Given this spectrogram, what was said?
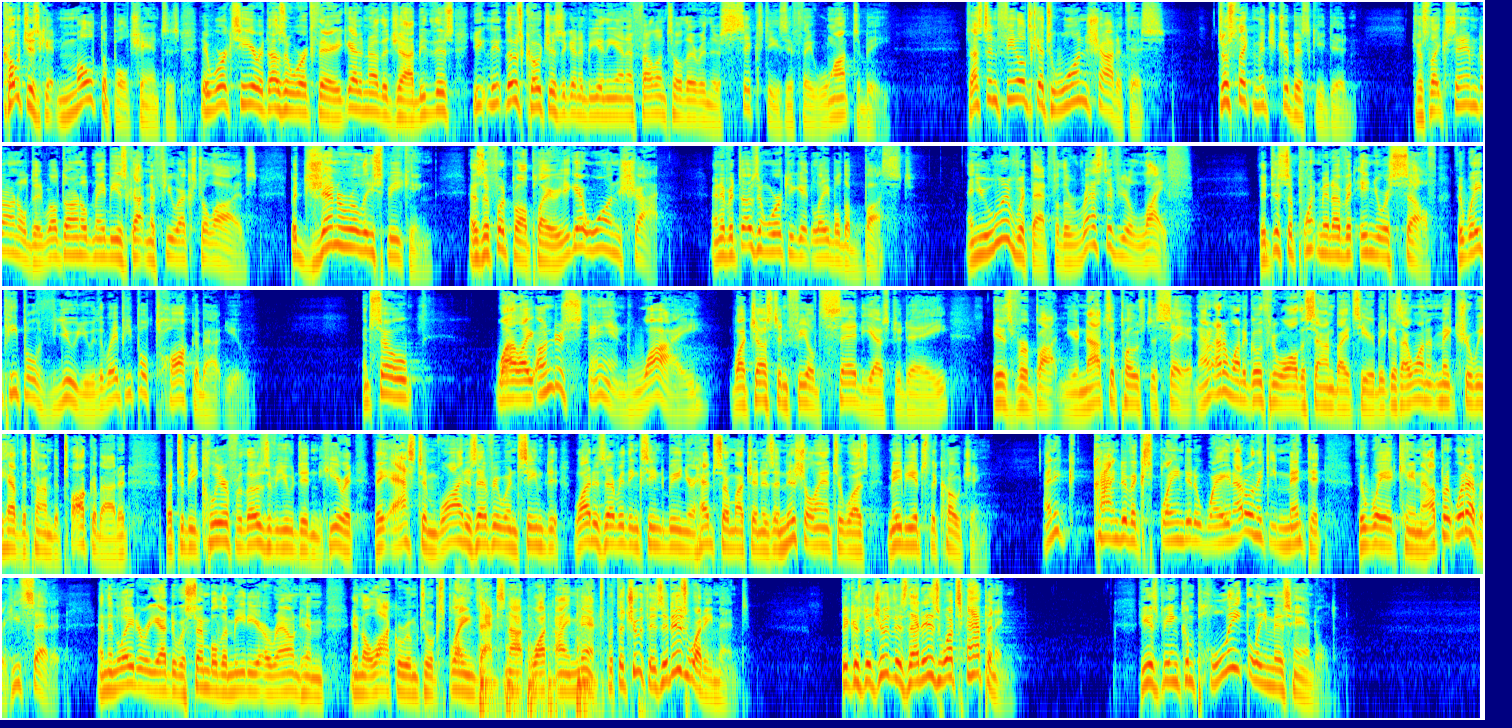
Coaches get multiple chances. It works here, it doesn't work there. You get another job. You, those coaches are going to be in the NFL until they're in their 60s if they want to be. Justin Fields gets one shot at this, just like Mitch Trubisky did, just like Sam Darnold did. Well, Darnold maybe has gotten a few extra lives. But generally speaking, as a football player, you get one shot. And if it doesn't work, you get labeled a bust. And you live with that for the rest of your life the disappointment of it in yourself, the way people view you, the way people talk about you. And so, while I understand why what Justin Fields said yesterday is verboten. You're not supposed to say it. Now, I don't want to go through all the sound bites here because I want to make sure we have the time to talk about it. But to be clear, for those of you who didn't hear it, they asked him, "Why does everyone seem to? Why does everything seem to be in your head so much?" And his initial answer was, "Maybe it's the coaching." And he kind of explained it away, and I don't think he meant it the way it came out, but whatever, he said it. And then later he had to assemble the media around him in the locker room to explain that's not what I meant. But the truth is, it is what he meant. Because the truth is, that is what's happening. He is being completely mishandled.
